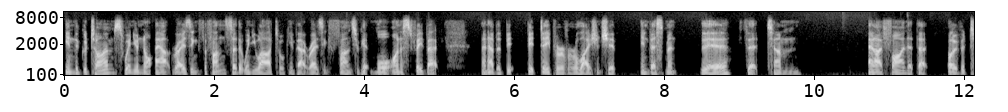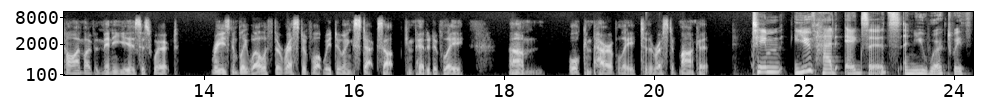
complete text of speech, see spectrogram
in the good times when you're not out raising for funds so that when you are talking about raising for funds, you get more honest feedback and have a bit, bit deeper of a relationship investment there that um, and I find that that over time, over many years, has worked reasonably well if the rest of what we're doing stacks up competitively um, or comparably to the rest of market. Tim, you've had exits and you worked with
